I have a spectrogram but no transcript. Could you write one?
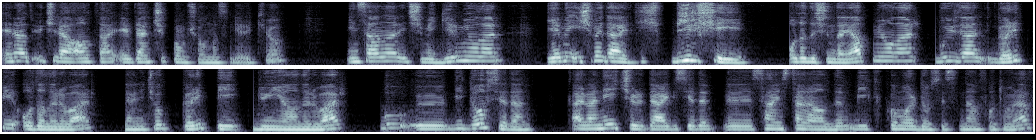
En az 3 ila 6 ay evden çıkmamış olması gerekiyor. İnsanlar iletişime girmiyorlar. Yeme içme dahil hiçbir şeyi oda dışında yapmıyorlar. Bu yüzden garip bir odaları var. Yani çok garip bir dünyaları var. Bu e, bir dosyadan galiba Nature dergisi ya da e, Science'tan aldığım bir Hikikomori dosyasından fotoğraf.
